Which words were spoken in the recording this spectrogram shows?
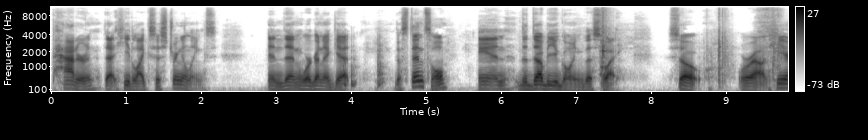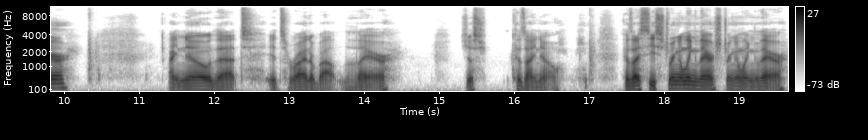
pattern that he likes his stringalings. And then we're going to get the stencil and the W going this way. So we're out here. I know that it's right about there, just because I know. Because I see stringaling there, stringaling there,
